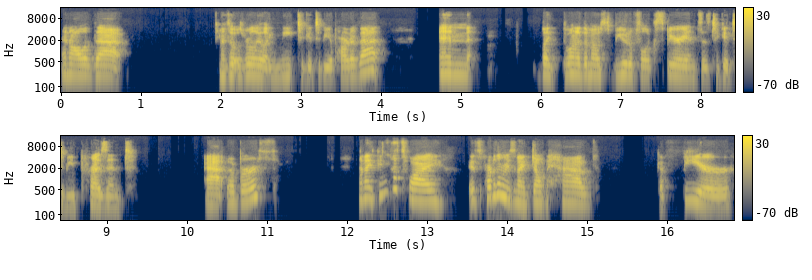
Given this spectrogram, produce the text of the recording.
and all of that. And so it was really like neat to get to be a part of that. And like one of the most beautiful experiences to get to be present at a birth and i think that's why it's part of the reason i don't have like a fear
